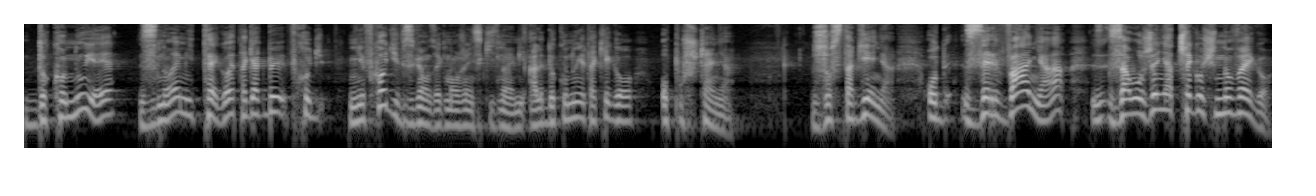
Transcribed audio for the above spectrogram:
dokonuje z Noemi tego, tak jakby wchodzi, nie wchodzi w związek małżeński z Noemi, ale dokonuje takiego opuszczenia, zostawienia, od zerwania, założenia czegoś nowego.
